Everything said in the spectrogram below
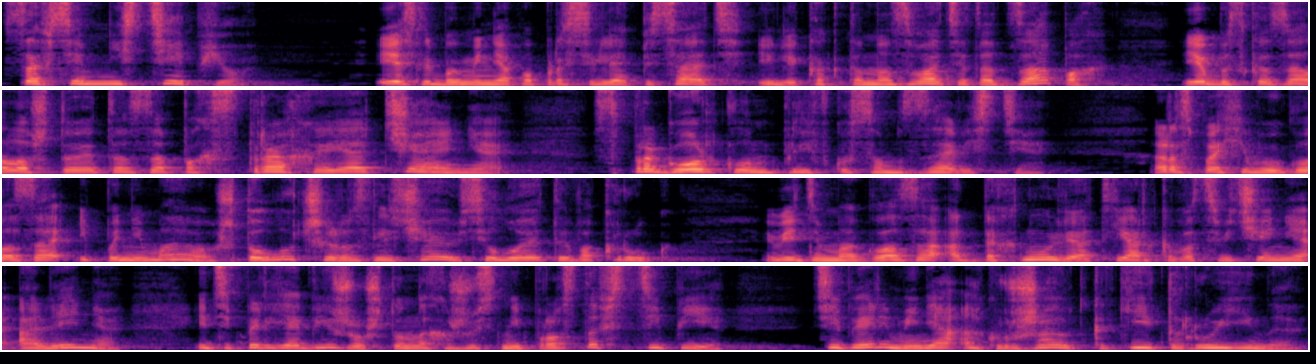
совсем не степью. Если бы меня попросили описать или как-то назвать этот запах, я бы сказала, что это запах страха и отчаяния с прогорклым привкусом зависти. Распахиваю глаза и понимаю, что лучше различаю силуэты вокруг. Видимо, глаза отдохнули от яркого свечения оленя и теперь я вижу, что нахожусь не просто в степи. Теперь меня окружают какие-то руины.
